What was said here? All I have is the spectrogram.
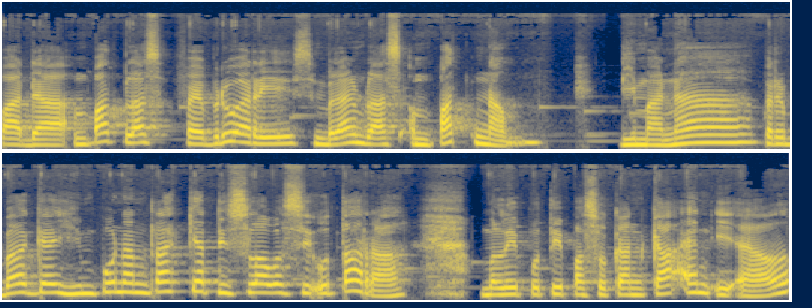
pada 14 Februari 1946 di mana berbagai himpunan rakyat di Sulawesi Utara meliputi pasukan KNIL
